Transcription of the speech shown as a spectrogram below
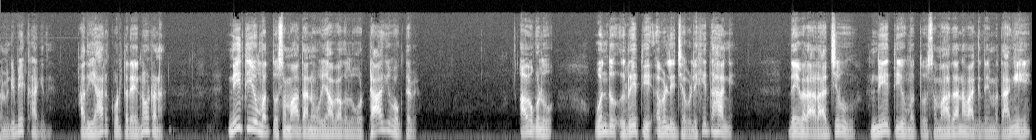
ನಮಗೆ ಬೇಕಾಗಿದೆ. ಅದು ಯಾರು ಕೊಡ್ತಾರೆ ನೋಡೋಣ. ನೀತಿಯು ಮತ್ತು ಸಮಾಧಾನವು ಯಾವಾಗಲೂ ಒಟ್ಟಾಗಿ ಹೋಗ್ತವೆ. ಅವುಗಳು ಒಂದು ರೀತಿ ಅವಳಿ ಜವಳಿ ಇದ್ದ ಹಾಗೆ. ದೇವರ ರಾಜ್ಯವು ನೀತಿಯು ಮತ್ತು ಸಮಾಧಾನವಾಗಿದೆ ಎಂಬುದಾಗಿ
